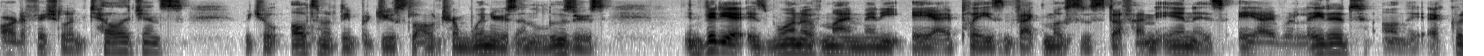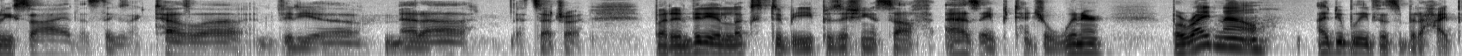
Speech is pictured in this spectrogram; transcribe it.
artificial intelligence, which will ultimately produce long term winners and losers. NVIDIA is one of my many AI plays. In fact, most of the stuff I'm in is AI related on the equity side. That's things like Tesla, NVIDIA, Meta, etc. But NVIDIA looks to be positioning itself as a potential winner. But right now, I do believe there's a bit of hype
